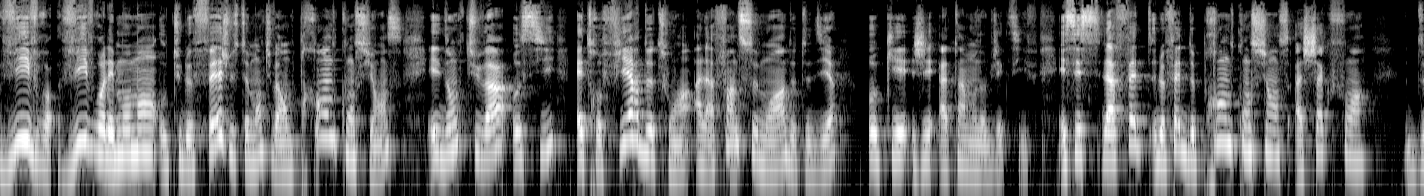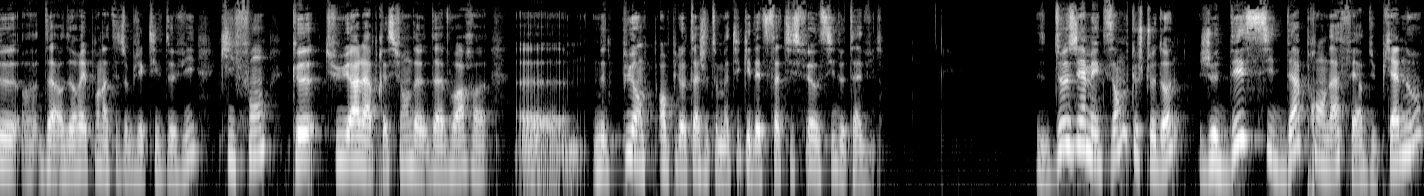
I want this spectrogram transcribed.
vivre, vivre les moments où tu le fais, justement, tu vas en prendre conscience. Et donc, tu vas aussi être fier de toi à la fin de ce mois de te dire, OK, j'ai atteint mon objectif. Et c'est la le fait de prendre conscience à chaque fois de, répondre à tes objectifs de vie qui font que tu as l'impression d'avoir, euh, euh, n'être plus en, pilotage automatique et d'être satisfait aussi de ta vie. Deuxième exemple que je te donne, je décide d'apprendre à faire du piano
